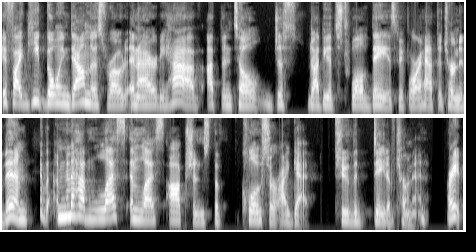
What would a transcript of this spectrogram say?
if I keep going down this road, and I already have up until just, I think it's 12 days before I have to turn it in, I'm going to have less and less options the closer I get to the date of turn in, right?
